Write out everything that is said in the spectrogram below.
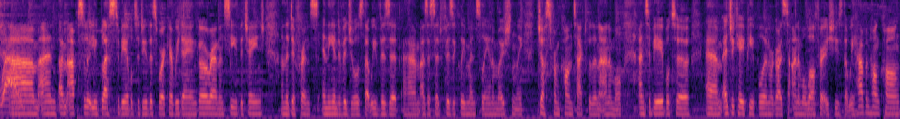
Wow. Um, and I'm absolutely blessed to be able to do this work every day and go around and see the change and the difference in the individuals that we visit, um, as I said, physically, mentally, and emotionally, just from contact with an animal. And to be able to um, educate people in regards to animal welfare issues that we have in Hong Kong,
